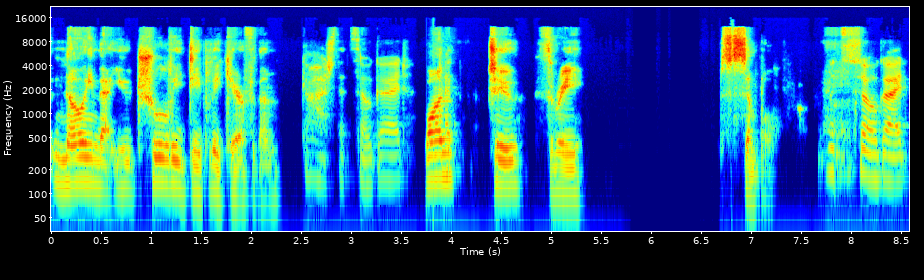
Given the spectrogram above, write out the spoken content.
knowing that you truly, deeply care for them. Gosh, that's so good. One, two, three. Simple. That's so good.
